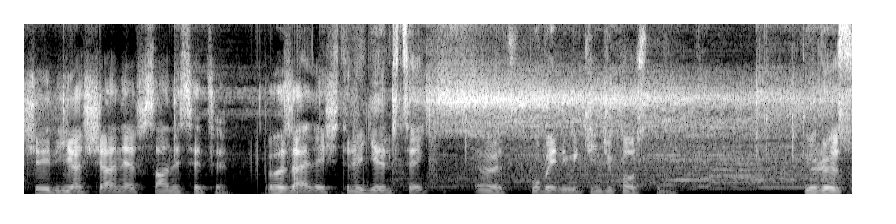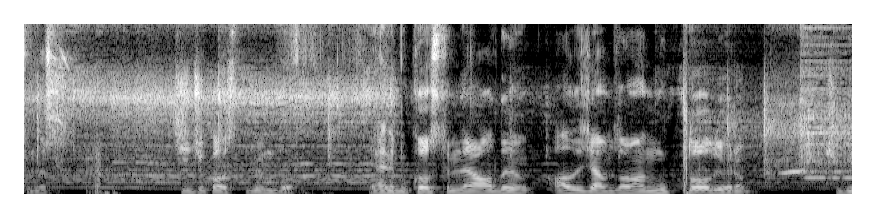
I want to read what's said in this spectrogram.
şeydi yaşayan efsane seti. Özelleştire gelirsek evet bu benim ikinci kostümüm. Görüyorsunuz. İkinci kostümüm bu. Yani bu kostümleri aldığım alacağım zaman mutlu oluyorum. Çünkü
